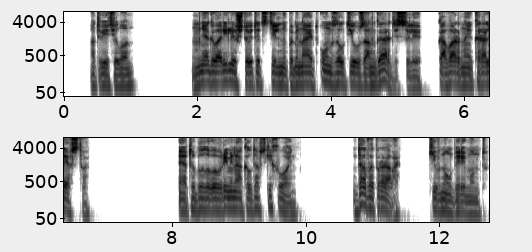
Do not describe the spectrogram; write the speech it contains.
— ответил он. «Мне говорили, что этот стиль напоминает Унзалтиус Ангардис или Коварное Королевство». «Это было во времена колдовских войн». «Да, вы правы», — кивнул Беремонт.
